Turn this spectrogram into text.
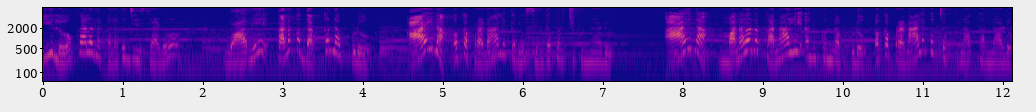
ఈ లోకాలను కలగజేశాడో వారే తనకు దక్కనప్పుడు ఆయన ఒక ప్రణాళికను సిద్ధపరుచుకున్నాడు. ఆయన మనలను కనాలి అనుకున్నప్పుడు ఒక ప్రణాళిక చొప్పున కన్నాడు.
